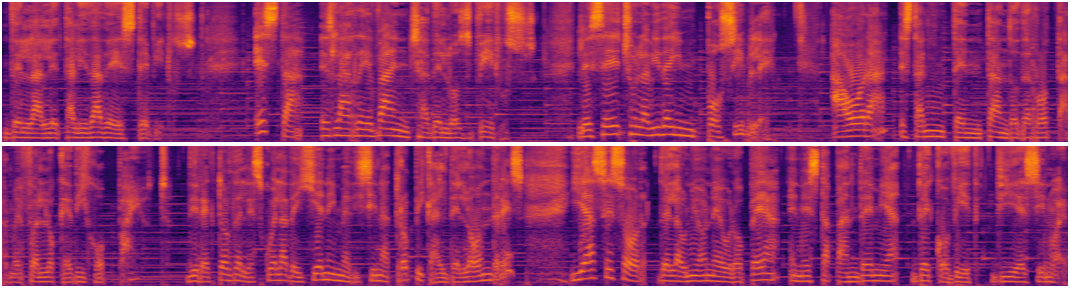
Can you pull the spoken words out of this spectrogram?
de la letalidad de este virus. Esta es la revancha de los virus. Les he hecho la vida imposible. Ahora están intentando derrotarme, fue lo que dijo Payot, director de la Escuela de Higiene y Medicina Tropical de Londres y asesor de la Unión Europea en esta pandemia de COVID-19.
